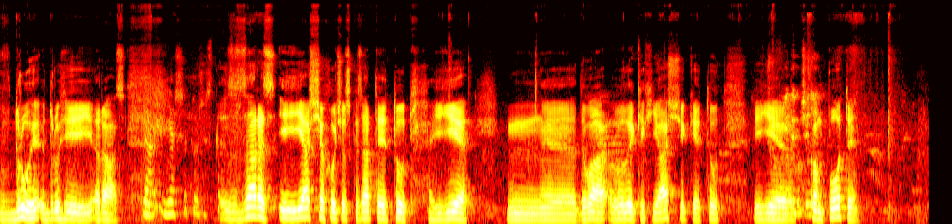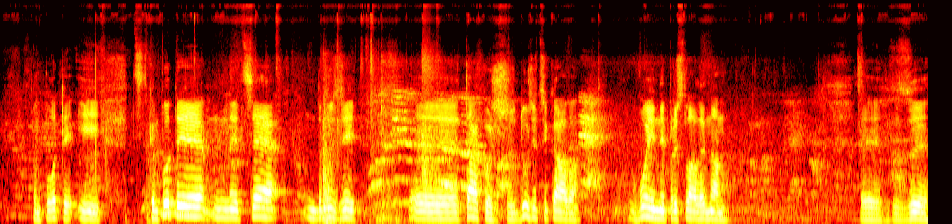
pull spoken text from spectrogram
в другий, другий раз. Да, я ще теж скажу. Зараз і я ще хочу сказати: тут є е, два великих ящики, тут є компоти. Компоти і компоти це друзі, е, також дуже цікаво. Воїни прислали нам. е, З,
